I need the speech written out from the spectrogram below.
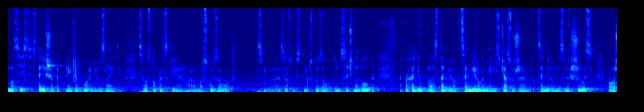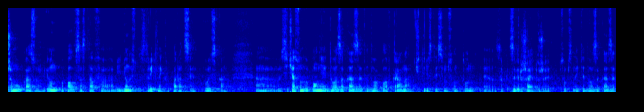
у нас есть старейшее предприятие в городе, вы знаете, Севастопольский морской завод. Севастопольский морской завод. Он достаточно долго проходил стадию акционирования, и сейчас уже акционирование завершилось по вашему указу, и он попал в состав Объединенной строительной корпорации ВСК. Сейчас он выполняет два заказа, это два плавкрана, 400 700 тонн, э, завершает уже, собственно, эти два заказа.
